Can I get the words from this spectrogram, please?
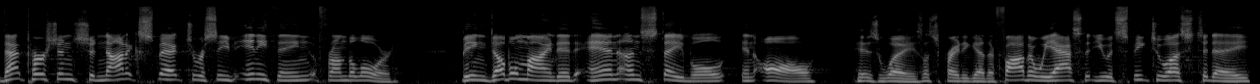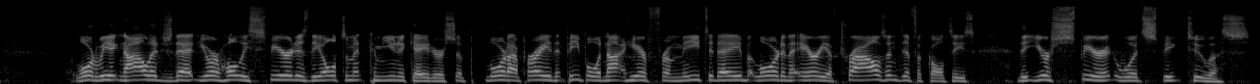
that person should not expect to receive anything from the Lord, being double minded and unstable in all his ways. Let's pray together. Father, we ask that you would speak to us today. Lord, we acknowledge that your Holy Spirit is the ultimate communicator. So, Lord, I pray that people would not hear from me today, but, Lord, in the area of trials and difficulties, that your Spirit would speak to us.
